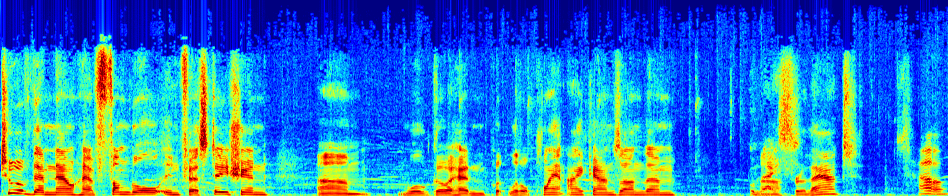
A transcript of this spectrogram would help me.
two of them now have fungal infestation. Um, we'll go ahead and put little plant icons on them uh, nice. for that. Oh,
